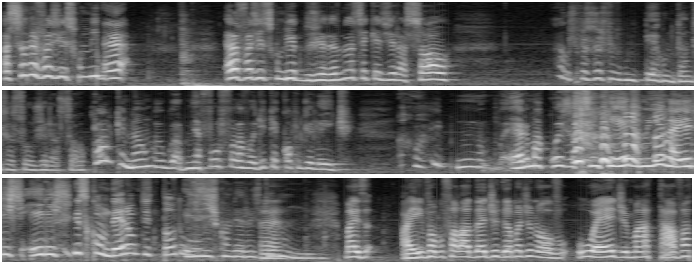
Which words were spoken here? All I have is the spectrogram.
A Sandra fazia isso comigo. É. Ela fazia isso comigo, do girassol. Não sei o que é girassol. Ah, As pessoas ficam me perguntando se eu sou girassol. Claro que não. Eu- a minha flor favorita é copo de leite. Era uma coisa assim que eles, menina, eles, eles, Esconderam de todo eles mundo. esconderam de É. todo mundo. Mas aí vamos falar do Ed Gama de novo. O Ed matava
